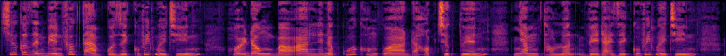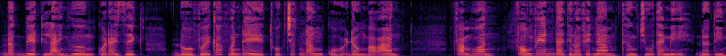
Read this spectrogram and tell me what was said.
Trước các diễn biến phức tạp của dịch COVID-19, Hội đồng Bảo an Liên Hợp Quốc hôm qua đã họp trực tuyến nhằm thảo luận về đại dịch COVID-19, đặc biệt là ảnh hưởng của đại dịch đối với các vấn đề thuộc chức năng của Hội đồng Bảo an. Phạm Huân, phóng viên Đài tiếng nói Việt Nam thường trú tại Mỹ, đưa tin.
